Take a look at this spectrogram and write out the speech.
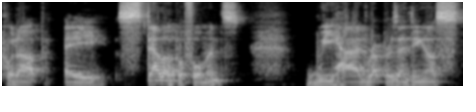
put up a stellar performance. We had representing us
